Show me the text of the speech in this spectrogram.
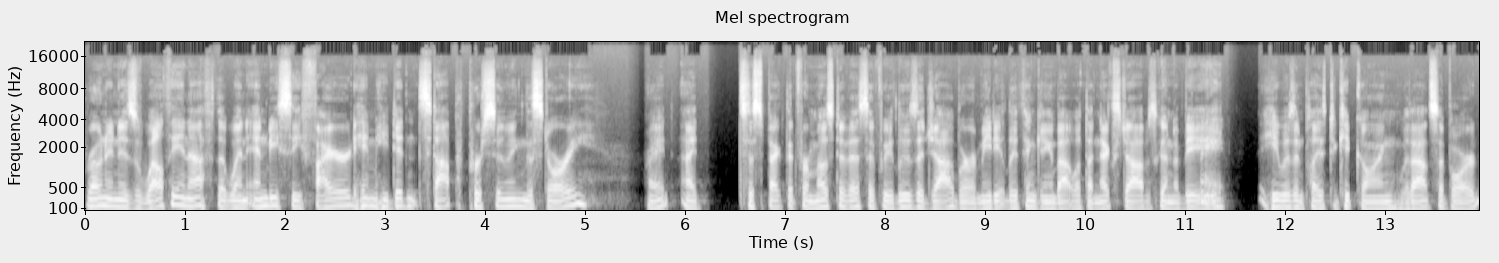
Ronan is wealthy enough that when NBC fired him, he didn't stop pursuing the story, right? I suspect that for most of us, if we lose a job, we're immediately thinking about what the next job is going to be. Right. He was in place to keep going without support.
